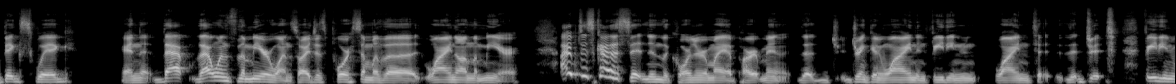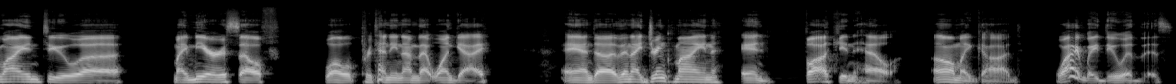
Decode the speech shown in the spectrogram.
big swig, and that that one's the mirror one. So I just pour some of the wine on the mirror. I'm just kind of sitting in the corner of my apartment, the, drinking wine and feeding wine to feeding wine to uh, my mirror self while pretending I'm that one guy. And uh, then I drink mine, and fucking hell, oh my god, why am I doing this?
